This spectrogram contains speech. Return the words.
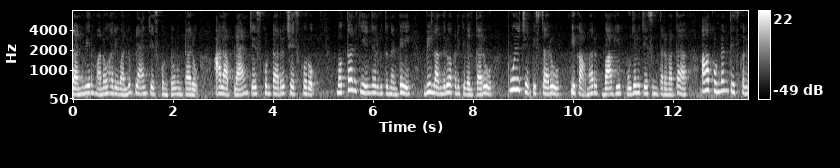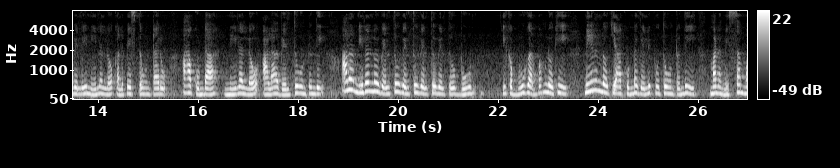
రణ్వీర్ మనోహరి వాళ్ళు ప్లాన్ చేసుకుంటూ ఉంటారు. అలా ప్లాన్ చేసుకుంటారో చేసుకోరో. మొత్తానికి ఏం జరుగుతుందంటే వీళ్ళందరూ అక్కడికి వెళ్తారు. పూజ చేపిస్తారు. ఇక అమర్ బాగి పూజలు చేసిన తర్వాత ఆ కుండను తీసుకుని వెళ్ళి నీళ్ళల్లో కలిపేస్తూ ఉంటారు. ఆ కుండ నీళ్ళల్లో అలా వెళ్తూ ఉంటుంది. అలా నీళ్ళల్లో వెళ్తూ వెళ్తూ వెళ్తూ వెళ్తూ భూ ఇక భూగర్భంలోకి నీళ్ళల్లోకి ఆ కుండ వెళ్ళిపోతూ ఉంటుంది. మన మిస్సమ్మ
